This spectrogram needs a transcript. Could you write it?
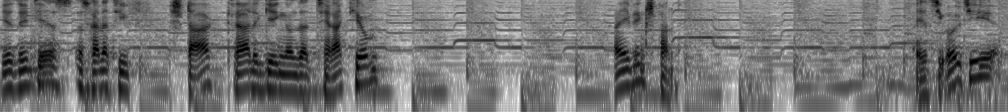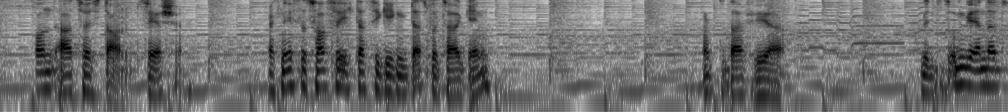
hier seht ihr es, ist relativ stark, gerade gegen unser Terrakium. Aber ich bin gespannt. Jetzt die Ulti und Arthur down. Sehr schön. Als nächstes hoffe ich, dass sie gegen Despotar gehen. Und dafür wird jetzt umgeändert.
